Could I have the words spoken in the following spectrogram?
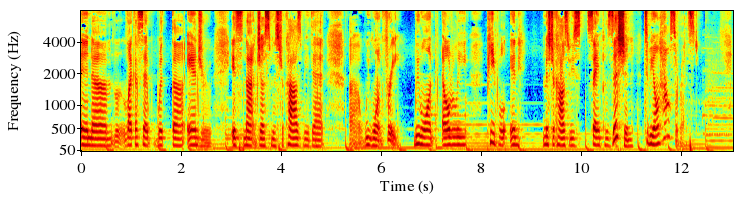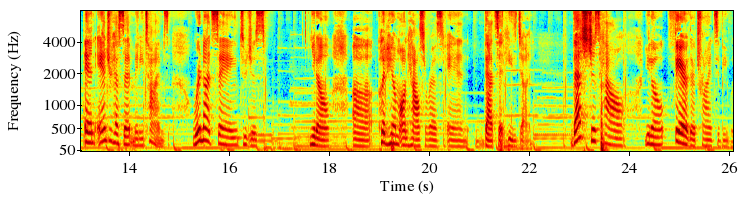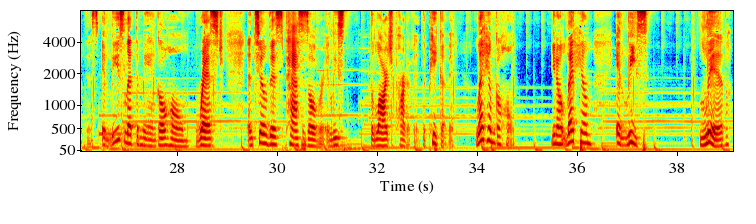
And um, like I said with uh, Andrew, it's not just Mr. Cosby that uh, we want free. We want elderly people in Mr. Cosby's same position to be on house arrest. And Andrew has said many times, we're not saying to just, you know, uh, put him on house arrest and that's it, he's done. That's just how, you know, fair they're trying to be with this. At least let the man go home, rest until this passes over, at least the large part of it, the peak of it. Let him go home. You know, let him at least live,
